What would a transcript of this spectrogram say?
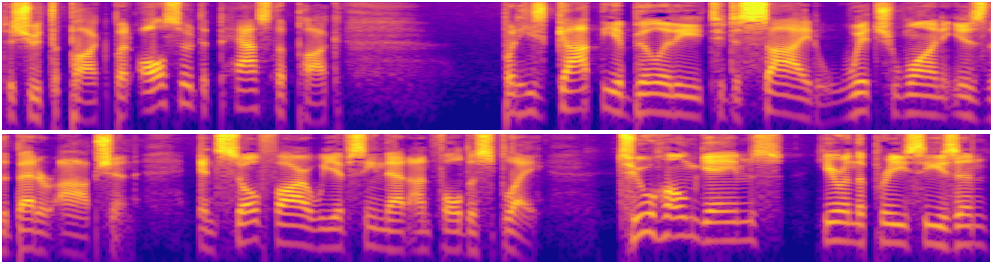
to shoot the puck, but also to pass the puck. But he's got the ability to decide which one is the better option. And so far, we have seen that on full display. Two home games here in the preseason,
